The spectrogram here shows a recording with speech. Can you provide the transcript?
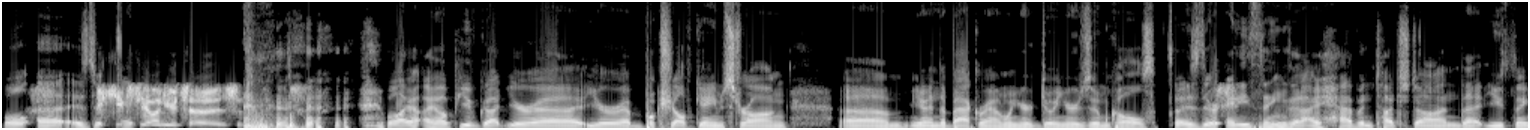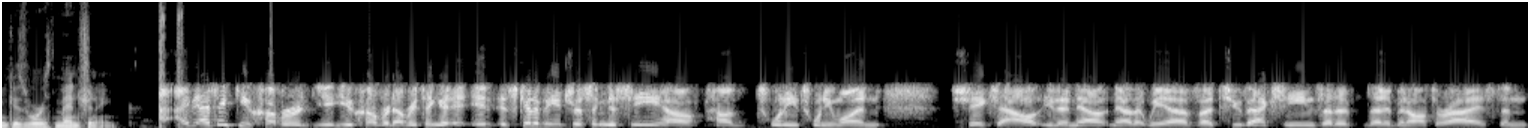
Well, uh, is it, it keeps you on your toes. well, I, I, hope you've got your uh, your uh, bookshelf game strong um, you know, in the background when you're doing your Zoom calls. Is there anything that I haven't touched on that you think is worth mentioning? I, I think you covered you, you covered everything. It, it, it's going to be interesting to see how how 2021 shakes out. You know, now now that we have uh, two vaccines that have that have been authorized, and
